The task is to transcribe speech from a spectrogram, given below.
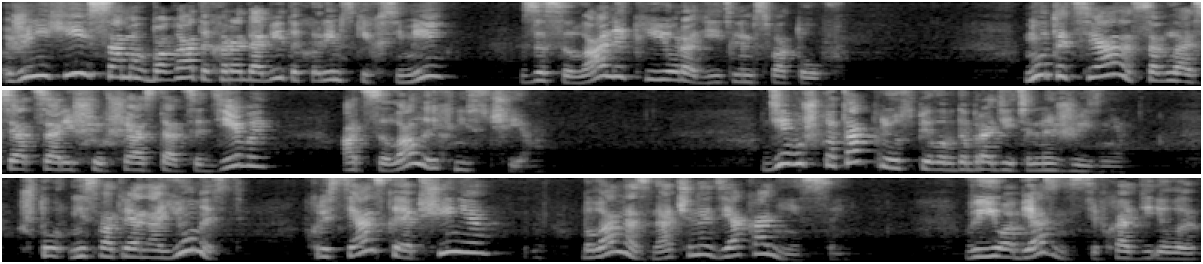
Женихи из самых богатых и родовитых римских семей – засылали к ее родителям сватов. Но Татьяна, согласие отца, решившая остаться девой, отсылала их ни с чем. Девушка так преуспела в добродетельной жизни, что, несмотря на юность, в христианской общине была назначена диакониссой. В ее обязанности входило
